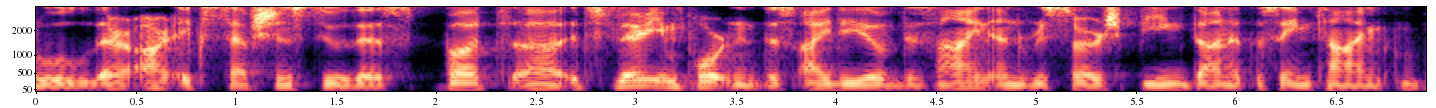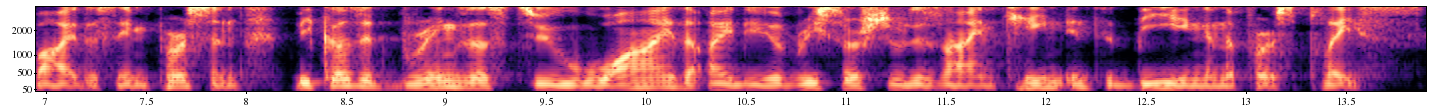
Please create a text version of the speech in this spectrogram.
rule. There are exceptions to this, but uh, it's very important, this idea of design and research being done at the same time by the same person, because it brings us to why the idea of research through design came into being in the first place.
